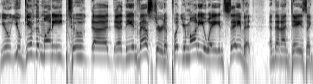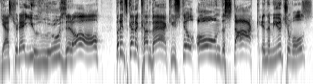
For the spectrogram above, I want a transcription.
You you give the money to uh, uh, the investor to put your money away and save it. And then on days like yesterday, you lose it all, but it's going to come back. You still own the stock in the mutuals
